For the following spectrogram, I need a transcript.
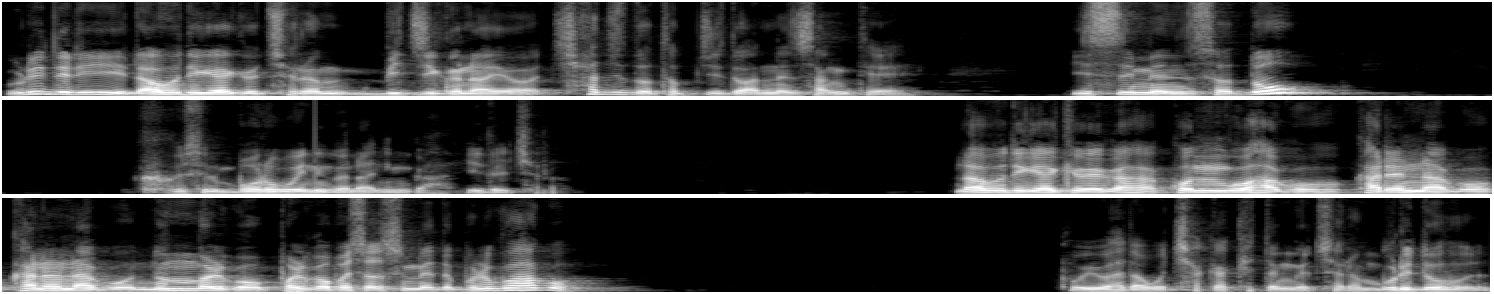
우리들이 라오디게아 교처럼 미지근하여 차지도 덥지도 않는 상태 있으면서도 그것을 모르고 있는 건 아닌가 이들처럼. 라우디게아 교회가 곤고하고 가련하고 가난하고 눈멀고 벌거벗었음에도 불구하고 부유하다고 착각했던 것처럼 우리도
